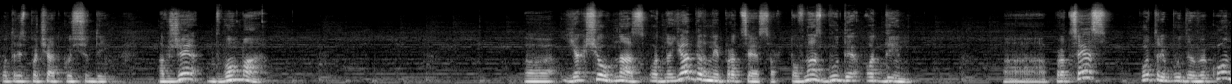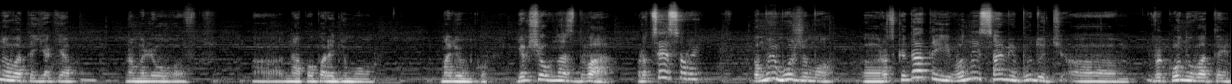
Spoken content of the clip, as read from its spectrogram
котрий спочатку сюди, а вже двома. Е, Якщо в нас одноядерний процесор, то в нас буде один е, процес, котрий буде виконувати, як я намальовував на попередньому малюнку. Якщо в нас два процесори, то ми можемо е, розкидати і вони самі будуть е, виконувати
